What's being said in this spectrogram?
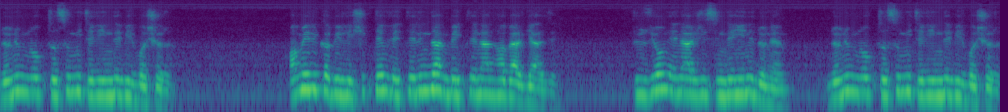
dönüm noktası niteliğinde bir başarı. Amerika Birleşik Devletleri'nden beklenen haber geldi. Füzyon enerjisinde yeni dönem, dönüm noktası niteliğinde bir başarı.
